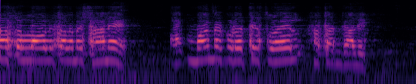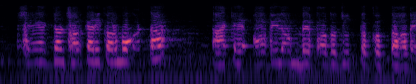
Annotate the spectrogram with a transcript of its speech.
রসুল্লাহ সাল্লাহ শানে অপমাননা করেছে সোহেল হাসান গালিব সে একজন সরকারি কর্মকর্তা, তাকে অবিলম্বে পদচ্যুত করতে হবে।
